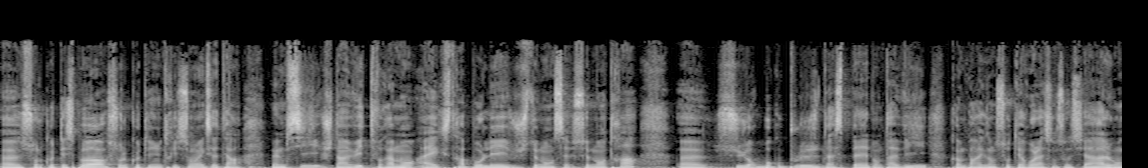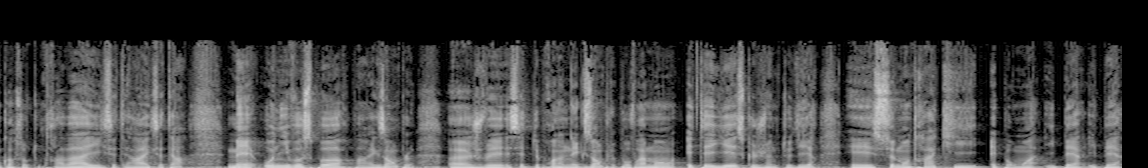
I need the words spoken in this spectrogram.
euh, sur le côté sport, sur le côté nutrition, etc. Même si je t'invite vraiment à extrapoler justement ce, mantra euh, sur beaucoup plus d'aspects dans ta vie, comme par exemple sur tes relations sociales ou encore sur ton travail, etc., etc. Mais au niveau sport, par exemple, je vais essayer de te prendre un exemple pour vraiment étayer ce que je viens de te dire et ce mantra qui est pour moi hyper, hyper,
